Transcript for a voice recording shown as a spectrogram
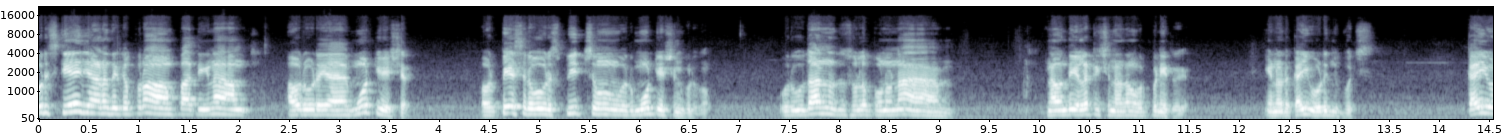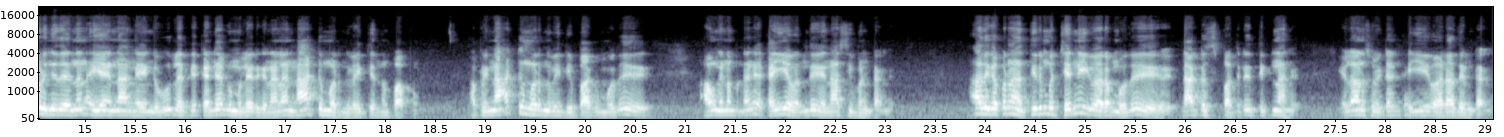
ஒரு ஸ்டேஜ் ஆனதுக்கப்புறம் பார்த்தீங்கன்னா அவருடைய மோட்டிவேஷன் அவர் பேசுகிற ஒவ்வொரு ஸ்பீச்சும் ஒரு மோட்டிவேஷன் கொடுக்கும். ஒரு உதாரணத்துக்கு சொல்ல போனோன்னா நான் வந்து எலக்ட்ரிஷியனாக தான் ஒர்க் பண்ணிகிட்ருக்கேன் என்னோட கை ஒடிஞ்சு போச்சு. கை ஒடிஞ்சது என்னென்னா ஏன் நாங்கள் எங்கள் ஊரில் இருக்க கன்னியாகுமரியில் இருக்கிறனால நாட்டு மருந்து வைத்தியம் தான் பார்ப்போம். அப்படி நாட்டு மருந்து வைத்தியம் பார்க்கும்போது அவங்க என்ன பண்ணாங்க கையை வந்து நாசி பண்ணிட்டாங்க. அதுக்கப்புறம் நான் திரும்ப சென்னைக்கு வரும்போது டாக்டர்ஸ் பார்த்துட்டு திட்டினாங்க. எல்லாரும் சொல்லிட்டாங்க கையே வராதுன்ட்டாங்க.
